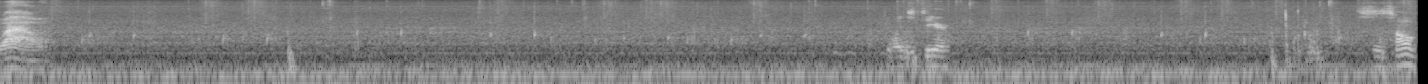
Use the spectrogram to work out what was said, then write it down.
Wow. Likes deer. This is his home.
